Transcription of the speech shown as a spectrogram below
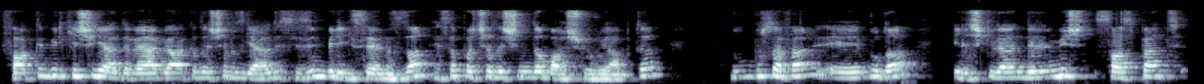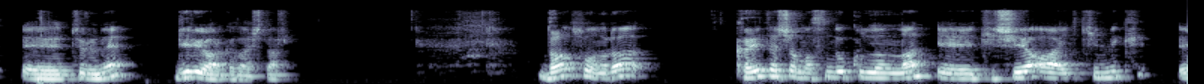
Farklı bir kişi geldi veya bir arkadaşınız geldi. Sizin bilgisayarınızdan hesap açılışında başvuru yaptı. Bu, bu sefer e, bu da ilişkilendirilmiş suspend e, türüne giriyor arkadaşlar. Daha sonra kayıt aşamasında kullanılan e, kişiye ait kimlik e,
